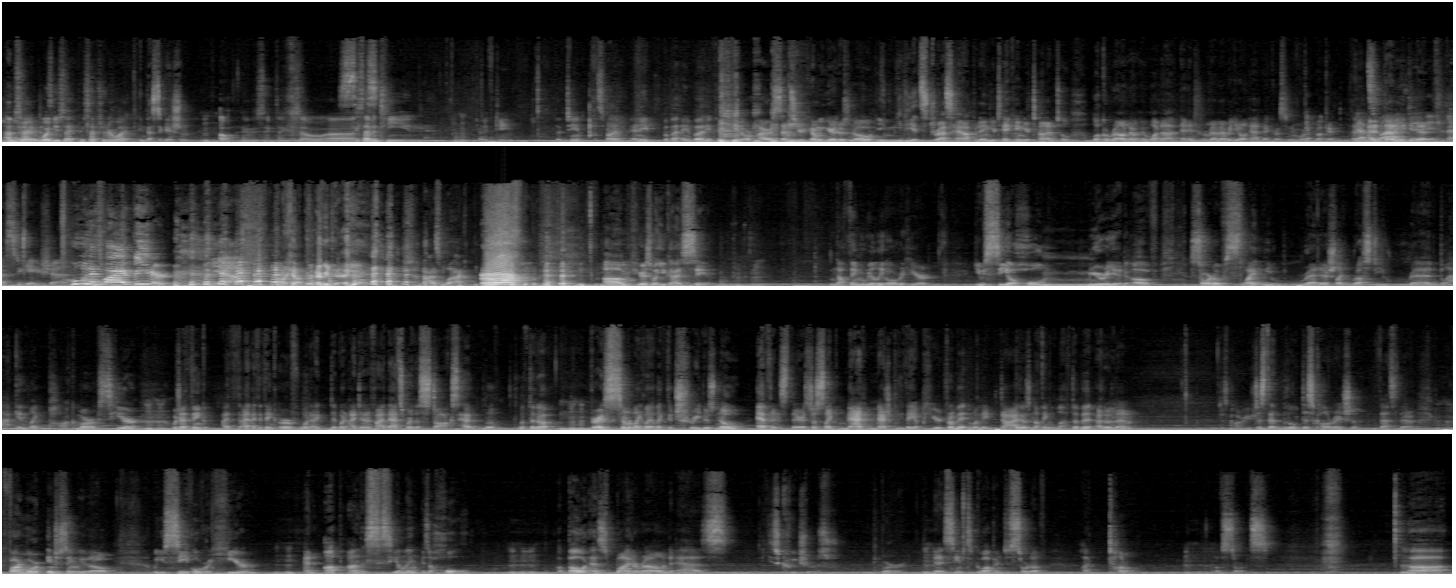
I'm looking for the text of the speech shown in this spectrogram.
I'm sorry. What did you say? Perception or what? Investigation. Oh, I think the same thing. So uh, seventeen. Mm-hmm. 15. 15 that's fine any anybody 15 or higher since you're coming here there's no immediate stress happening you're taking your time to look around and and whatnot and remember you don't add Icarus anymore Yep. okay I, That's I, didn't- why I I didn't think did did investigation. Ooh, that's why I beat her. Yeah. I'm like, yeah, I burn every day eyes black. um, here's what you guys see. Nothing really over here. You see a whole myriad of sort of slightly reddish, like rusty red, blackened, like pock marks here, mm-hmm. which I think I, I think Irv would I, would identify. That's where the stalks had li- lifted up. Mm-hmm. Very similar, like, like like the tree. There's no evidence there. It's just like mag- magically they appeared from it, and when they die, there's nothing left of it other mm-hmm. than Discoloration. just that little discoloration that's there. Far more interestingly, though, what you see over here and up on the ceiling is a hole, about as wide around as these creatures were, and it seems to go up into sort of a tunnel of sorts. Uh,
